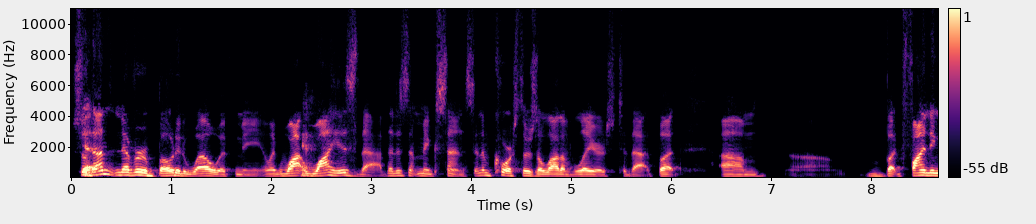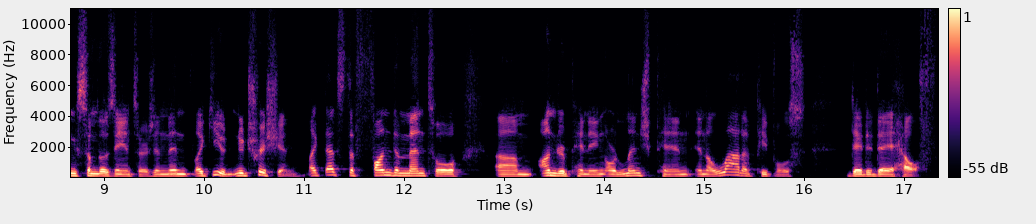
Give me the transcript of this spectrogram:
So yeah. that never boded well with me. Like, why? Yeah. Why is that? That doesn't make sense. And of course, there's a lot of layers to that, but um, uh, but finding some of those answers, and then like you, nutrition, like that's the fundamental um, underpinning or linchpin in a lot of people's day to day health.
